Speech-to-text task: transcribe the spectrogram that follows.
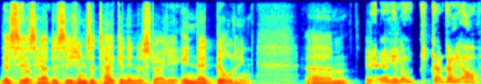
This That's is how decisions are taken in Australia in that building. Um, And you know, Tony, I've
